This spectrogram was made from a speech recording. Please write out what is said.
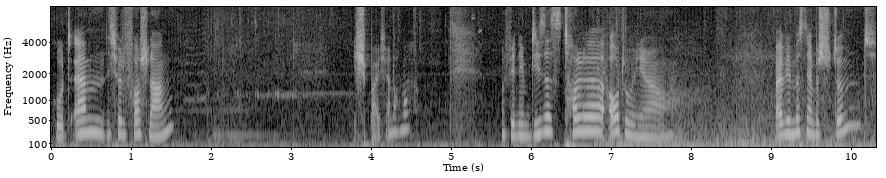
Gut, ähm, ich würde vorschlagen, ich speichere nochmal. Und wir nehmen dieses tolle Auto hier. Weil wir müssen ja bestimmt...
